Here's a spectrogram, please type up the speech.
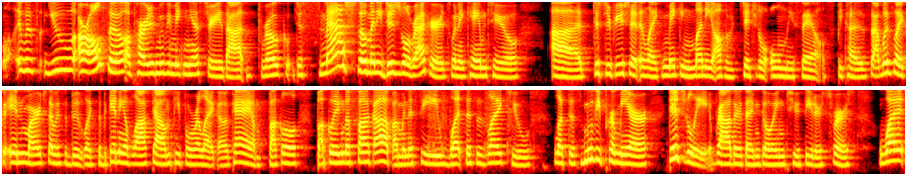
Well, it was you are also a part of movie making history that broke just smashed so many digital records when it came to uh distribution and like making money off of digital only sales. Because that was like in March that was the like the beginning of lockdown. People were like okay I'm buckle buckling the fuck up. I'm going to see what this is like to let this movie premiere digitally rather than going to theaters first. What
